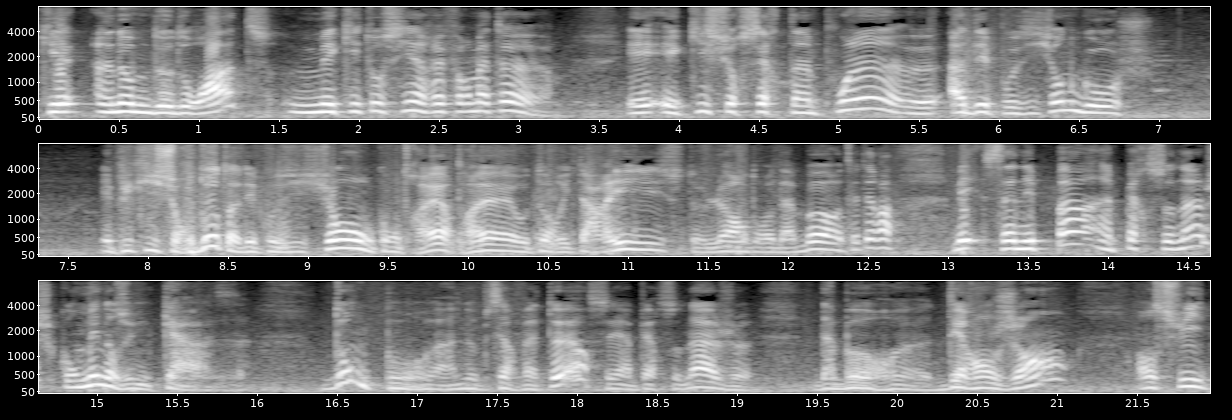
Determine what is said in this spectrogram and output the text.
qui est un homme de droite, mais qui est aussi un réformateur, et, qui sur certains points euh, a des positions de gauche. Et puis qui sur d'autres a des positions au contraire très autoritaristes, l'ordre d'abord, etc. Mais ça n'est pas un personnage qu'on met dans une case. Donc pour un observateur, c'est un personnage d'abord euh, dérangeant, ensuite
